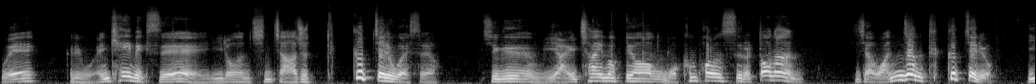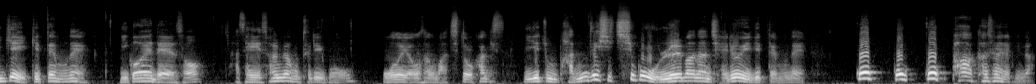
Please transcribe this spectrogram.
왜 그리고 NKMX에 이런 진짜 아주 특급 재료가 있어요. 지금 이 알츠하이머병 뭐 컨퍼런스를 떠난 진짜 완전 특급 재료 이게 있기 때문에 이거에 대해서 자세히 설명드리고 오늘 영상 마치도록 하겠습니다. 이게 좀 반드시 치고 올릴 만한 재료이기 때문에 꼭 꼭 꼭 파악하셔야 됩니다.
